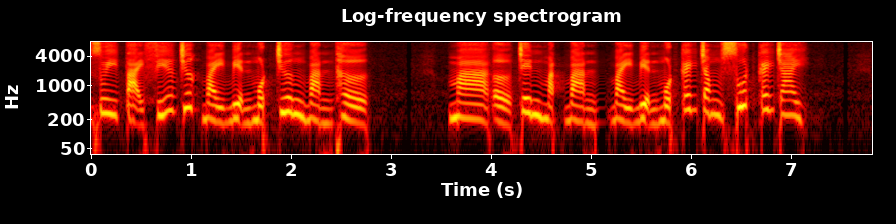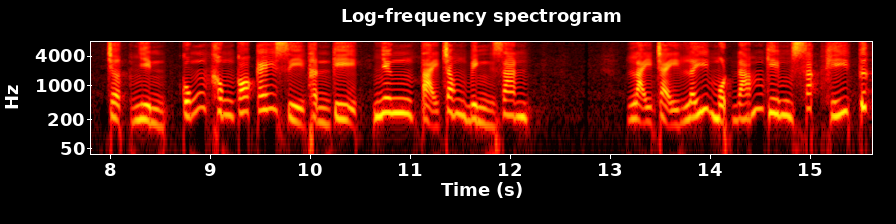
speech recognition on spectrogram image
duy tại phía trước bày biện một chương bàn thờ. Mà ở trên mặt bàn bày biện một cái trong suốt cái chai. Chợt nhìn cũng không có cái gì thần kỳ. Nhưng tại trong bình gian. Lại chạy lấy một đám kim sắc khí tức.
